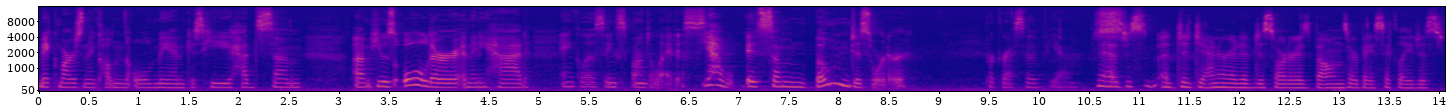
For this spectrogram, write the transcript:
Mick Mars, and they called him the old man because he had some. Um, he was older, and then he had Ankylosing spondylitis. yeah, it's some bone disorder. Progressive, yeah. Yeah, just a degenerative disorder. His bones are basically just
